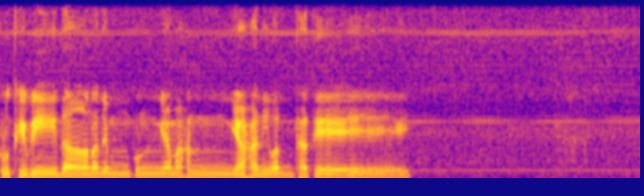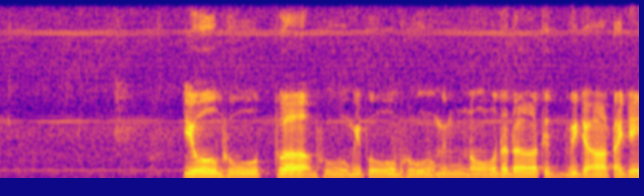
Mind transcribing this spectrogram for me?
पृथिवीदानजं पुण्यमहन्यः निवर्धते यो भूत्वा भूमिपो भूमिं नो ददाति द्विजातये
